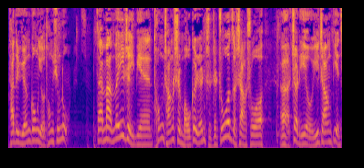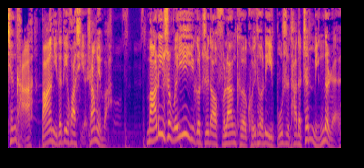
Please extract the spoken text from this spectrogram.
他的员工有通讯录。在漫威这边，通常是某个人指着桌子上说：“呃，这里有一张便签卡，把你的电话写上面吧。”玛丽是唯一一个知道弗兰克·奎特利不是他的真名的人，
